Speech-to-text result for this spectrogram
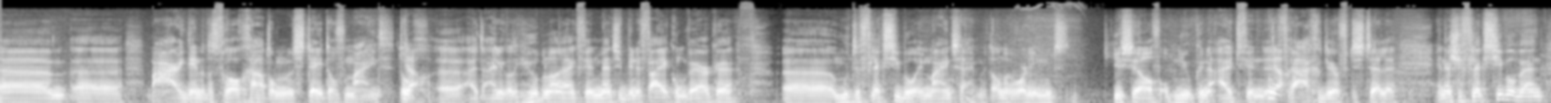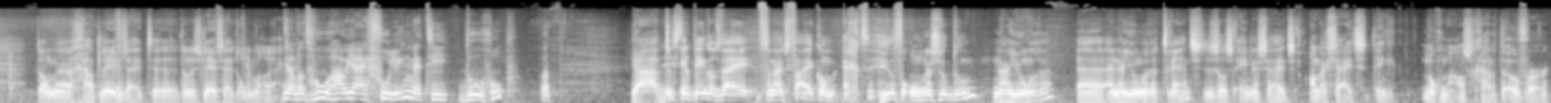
Ehm, eh, maar ik denk dat het vooral gaat om een state of mind, toch? Eh, uiteindelijk wat ik heel belangrijk vind, mensen die binnen Viacom werken... eh, moeten flexibel in mind zijn. Met andere woorden, je moet jezelf opnieuw kunnen uitvinden, Ja. vragen durven te stellen. En als je flexibel bent, dan, gaat leeftijd, dan is leeftijd onbelangrijk. Ja, want hoe hou jij voeling met die doelgroep? Wat, Ja, ik denk dat wij vanuit Viacom echt heel veel onderzoek doen naar jongeren en naar jongere trends. Dus dat is enerzijds. Anderzijds denk ik nogmaals gaat het over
